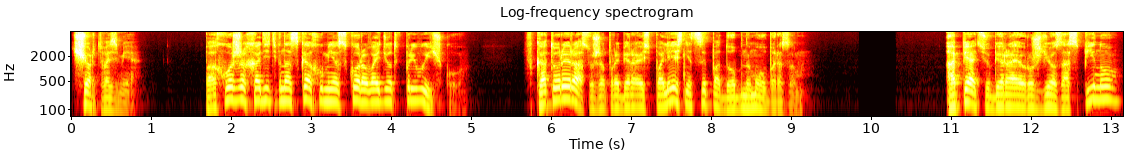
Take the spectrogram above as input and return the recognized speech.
Черт возьми. Похоже, ходить в носках у меня скоро войдет в привычку. В который раз уже пробираюсь по лестнице подобным образом. Опять убираю ружье за спину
